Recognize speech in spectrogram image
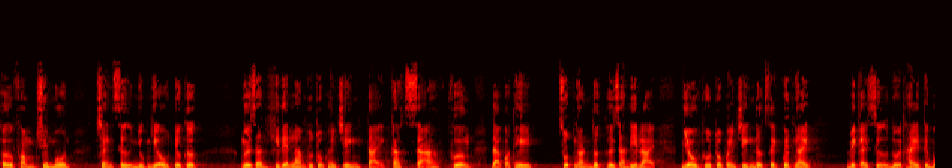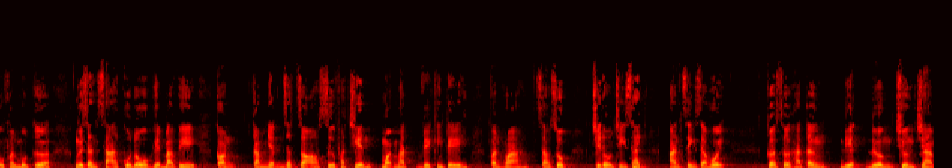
ở phòng chuyên môn, tránh sự nhũng nhiễu tiêu cực. Người dân khi đến làm thủ tục hành chính tại các xã, phường đã có thể rút ngắn được thời gian đi lại, nhiều thủ tục hành chính được giải quyết ngay. Bên cạnh sự đổi thay từ bộ phận một cửa, người dân xã Cổ Đô, huyện Ba Vì còn cảm nhận rất rõ sự phát triển mọi mặt về kinh tế, văn hóa, giáo dục, chế độ chính sách, an sinh xã hội, cơ sở hạ tầng, điện, đường, trường trạm,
